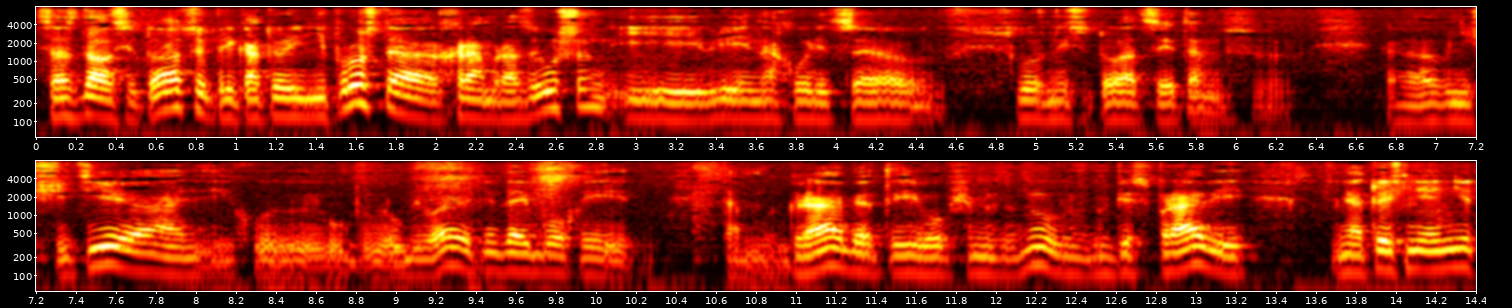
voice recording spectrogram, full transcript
создал ситуацию, при которой не просто храм разрушен, и евреи находятся в сложной ситуации, там, э, в нищете, их убивают, не дай бог, и там, грабят, и, в общем, ну, в бесправии. Э, то есть не, не,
